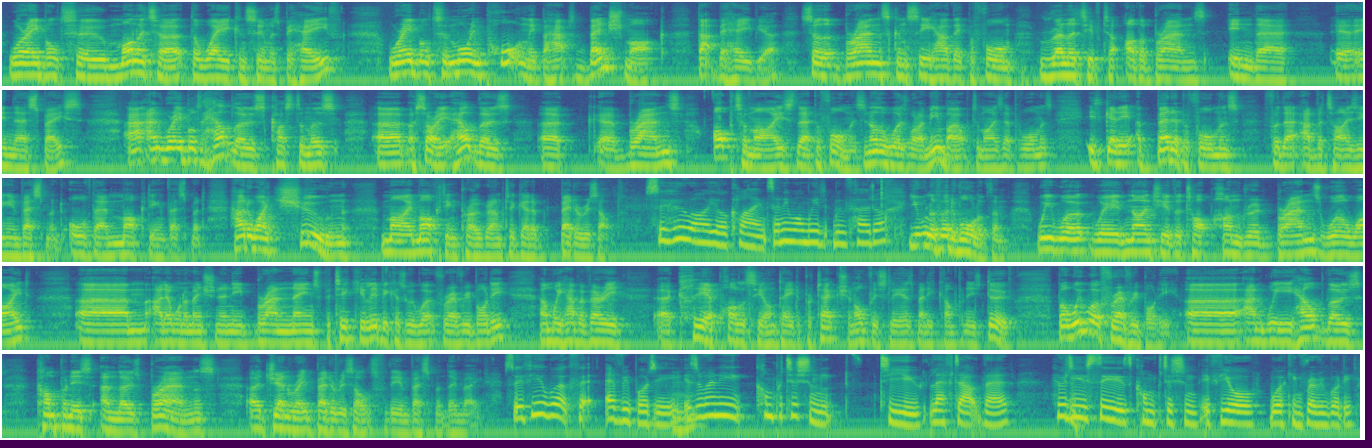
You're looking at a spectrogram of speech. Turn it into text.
we're able to monitor the way consumers behave, we're able to more importantly perhaps benchmark that behavior so that brands can see how they perform relative to other brands in their in their space, uh, and we're able to help those customers, uh, sorry, help those uh, uh, brands optimize their performance. In other words, what I mean by optimize their performance is getting a better performance for their advertising investment or their marketing investment. How do I tune my marketing program to get a better result? So who are your clients? Anyone we, have heard of? You will have heard of all of them. We work with 90 of the top 100 brands worldwide. Um, I don't want to mention any brand names particularly because we work for everybody and we have a very uh, clear policy on data protection, obviously, as many companies do. But we work for everybody uh, and we help those companies and those brands uh, generate better results for the investment they make. So if you work for everybody, mm -hmm. is there any competition to you left out there? Who do you see as competition if you're working for everybody?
